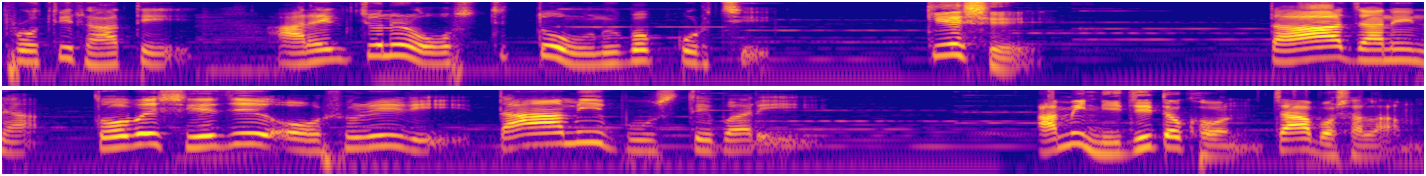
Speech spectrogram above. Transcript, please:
প্রতি রাতে আরেকজনের অস্তিত্ব অনুভব করছি। কে সে? তা জানি না তবে সে যে অশরীরী তা আমি বুঝতে পারি। আমি নিজেই তখন চা বসালাম।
